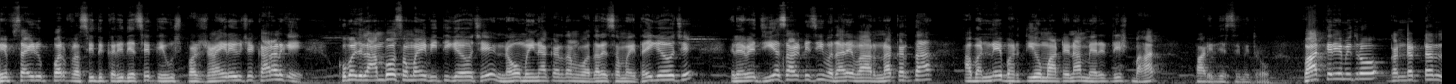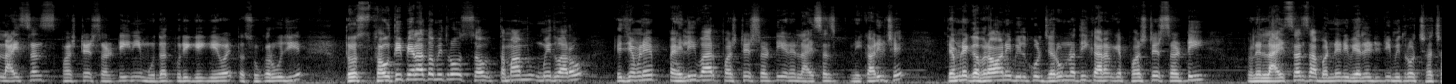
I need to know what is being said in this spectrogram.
વેબસાઇટ ઉપર પ્રસિદ્ધ કરી દેશે તેવું સ્પષ્ટ જણાઈ રહ્યું છે. કારણ કે ખૂબ જ લાંબો સમય વીતી ગયો છે. નવ મહિના કરતાં વધારે સમય થઈ ગયો છે. એટલે હવે જીએસઆરટીસી વધારે વાર ન કરતાં આ બંને ભરતીઓ માટેના મેરિટ લિસ્ટ બહાર પાડી દેશે મિત્રો. વાત કરીએ મિત્રો કંડક્ટર લાયસન્સ ફર્સ્ટ એડ સર્ટીની મુદત પૂરી ગઈ ગઈ હોય તો શું કરવું જોઈએ? તો સૌથી પહેલાં તો મિત્રો, સૌ તમામ ઉમેદવારો કે જેમણે પહેલીવાર ફર્સ્ટ એડ સર્ટી અને લાયસન્સ નીકાળ્યું છે તેમણે ગભરાવાની બિલકુલ જરૂર નથી, કારણ કે ફર્સ્ટ એડ સર્ટી અને લાયસન્સ આ બંનેની વેલિડિટી મિત્રો છ છ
